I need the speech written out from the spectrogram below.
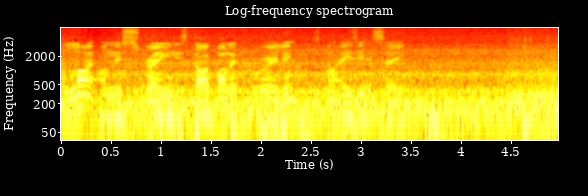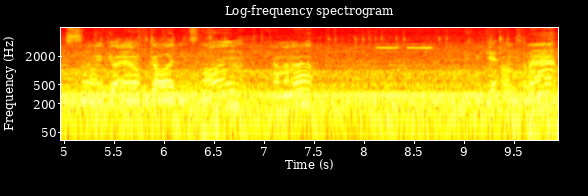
The light on this screen is diabolical really, it's not easy to see. So we've got our guidance line coming up. Can we get onto that.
